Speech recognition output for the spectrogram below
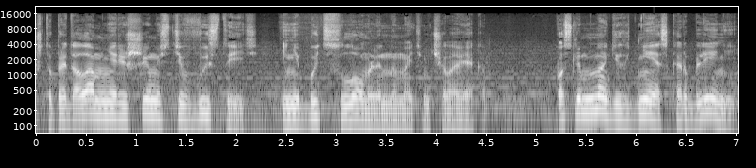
что придала мне решимости выстоять и не быть сломленным этим человеком. После многих дней оскорблений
